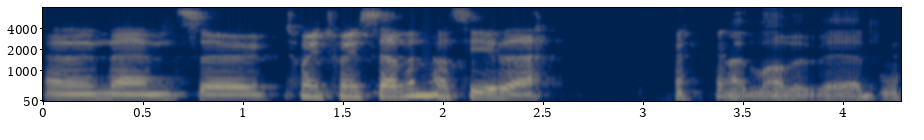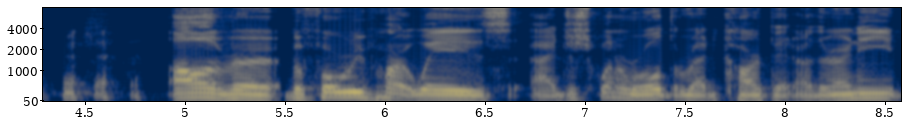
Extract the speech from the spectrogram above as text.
and then so 2027, I'll see you there. I love it, man. Oliver, before we part ways, I just want to roll the red carpet. Are there any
